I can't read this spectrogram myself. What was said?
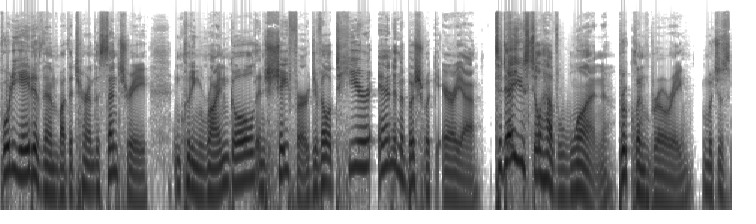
48 of them by the turn of the century, including Rheingold and Schaefer, developed here and in the Bushwick area. Today, you still have one Brooklyn brewery, which is,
